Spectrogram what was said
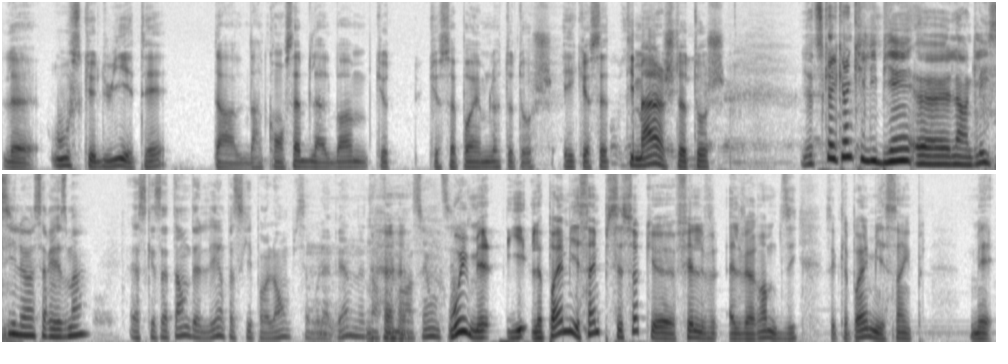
le, où ce que lui était dans, dans le concept de l'album que, que ce poème-là te touche. Et que cette image te touche. Y a-tu quelqu'un qui lit bien euh, l'anglais ici, là, sérieusement? Est-ce que ça tente de le lire parce qu'il est pas long puis ça vaut la peine, là, t'en fais mention? Oui, mais est- le poème il est simple, puis c'est ça que Phil Elverum dit. C'est que le poème il est simple. Mais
